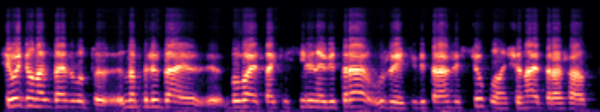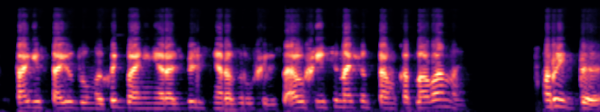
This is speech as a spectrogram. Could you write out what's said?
Сегодня у нас даже вот э, наблюдаю, э, бывают такие сильные ветра, уже эти витражи стекла начинают дрожать. Так и стою, думаю, хоть бы они не разбились, не разрушились. А уж если начнут там котлованы рыть, да,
